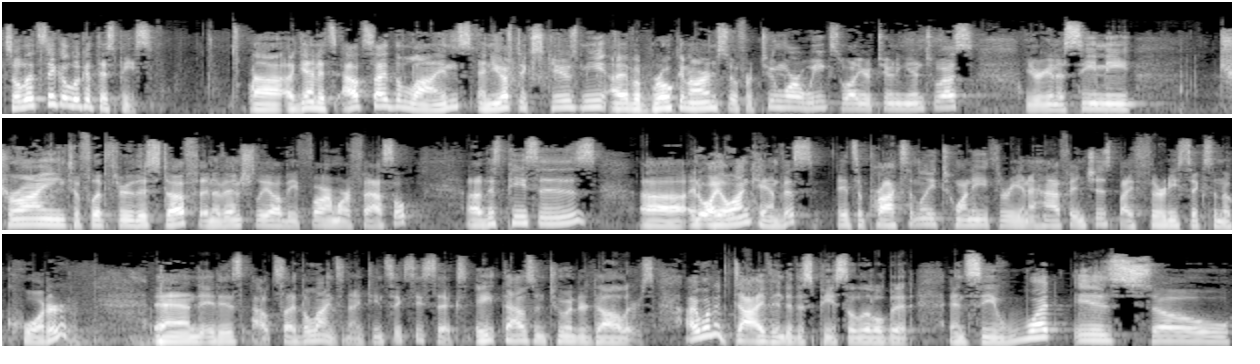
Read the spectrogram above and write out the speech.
So let's take a look at this piece. Uh, again, it's outside the lines, and you have to excuse me. I have a broken arm, so for two more weeks while you're tuning into us, you're going to see me trying to flip through this stuff, and eventually I'll be far more facile. Uh, this piece is uh, an oil on canvas. It's approximately 23 and a half inches by 36 and a quarter. And it is outside the lines, 1966, $8,200. I want to dive into this piece a little bit and see what is so,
